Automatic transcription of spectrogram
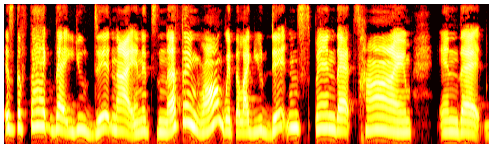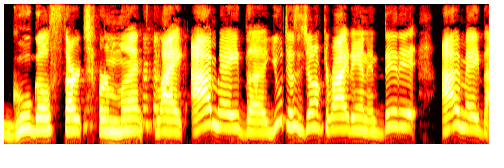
is the fact that you did not, and it's nothing wrong with it. Like you didn't spend that time in that Google search for months. like I made the, you just jumped right in and did it. I made the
